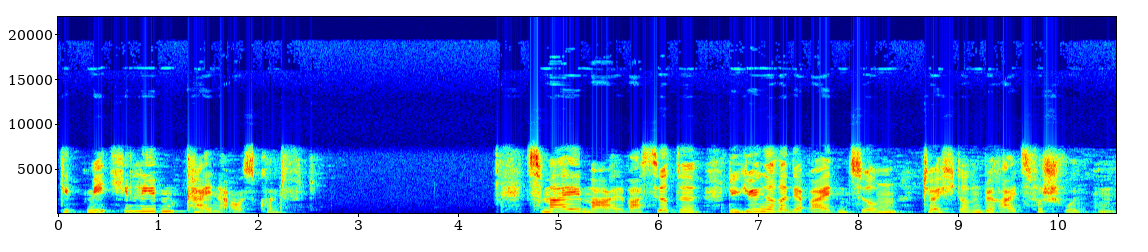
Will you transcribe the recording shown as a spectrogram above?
gibt Mädchenleben keine Auskunft. Zweimal war Sirte, die jüngere der beiden Zürn-Töchtern, bereits verschwunden,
